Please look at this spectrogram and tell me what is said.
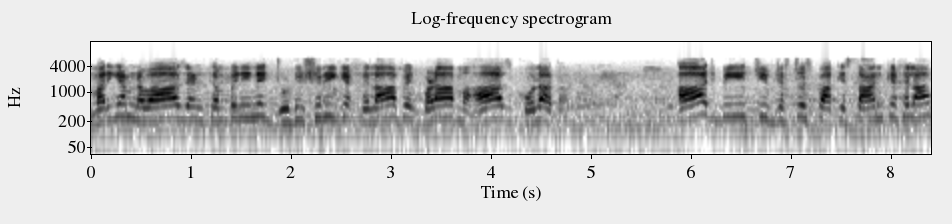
मरियम नवाज़ एंड कंपनी ने जुडिशरी के खिलाफ एक बड़ा महाज खोला था। आज भी चीफ जस्टिस पाकिस्तान के खिलाफ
